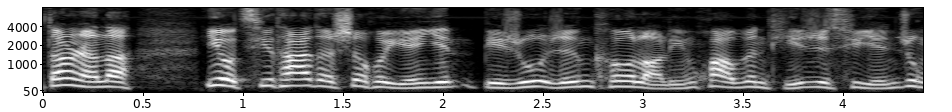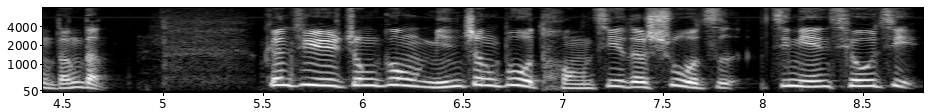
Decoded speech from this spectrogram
当然了，也有其他的社会原因，比如人口老龄化问题日趋严重等等。根据中共民政部统计的数字，今年秋季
